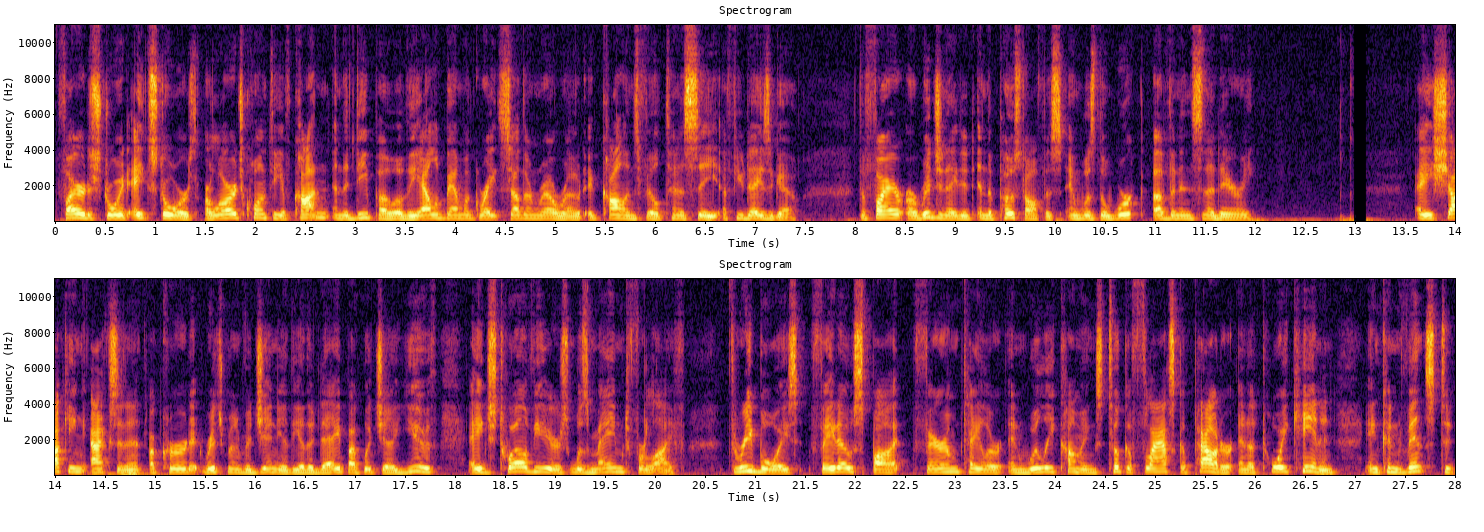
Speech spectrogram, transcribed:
Fire destroyed eight stores, a large quantity of cotton, and the depot of the Alabama Great Southern Railroad at Collinsville, Tennessee, a few days ago. The fire originated in the post office and was the work of an incendiary. A shocking accident occurred at Richmond, Virginia the other day by which a youth aged 12 years was maimed for life. Three boys, Fado Spot, Ferrum Taylor, and Willie Cummings, took a flask of powder and a toy cannon and convinced to,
